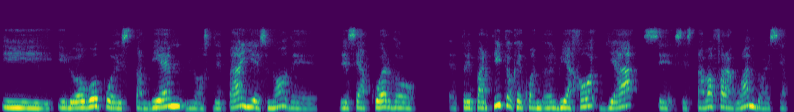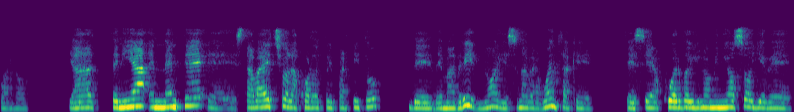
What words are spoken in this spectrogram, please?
Y, luego, pues también los detalles ¿no? de, ese acuerdo tripartito que cuando él viajó ya se, se estaba fraguando ese acuerdo ya tenía en mente, eh, estaba hecho el acuerdo tripartito de, Madrid, ¿no? Y es una vergüenza que, ese acuerdo ignominioso lleve,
